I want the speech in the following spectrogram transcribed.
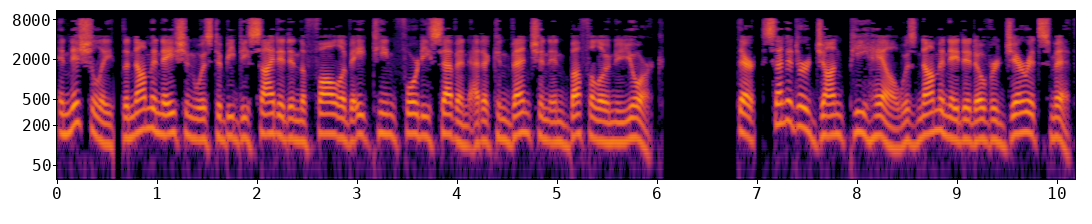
Initially, the nomination was to be decided in the fall of 1847 at a convention in Buffalo, New York. There, Senator John P. Hale was nominated over Gerrit Smith,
